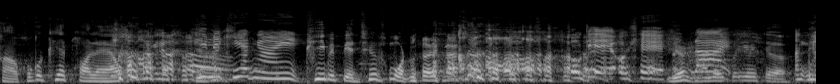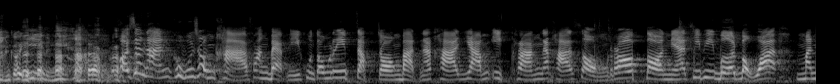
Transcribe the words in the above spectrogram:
ข่าวเขาก็เครียดพอแล้ว พี่ไม่เครียดไง พี่ไปเปลี่ยนชื่อเขาหมดเลยนะ โอเค โอเค เดี๋ยวหาได้ในเก็อี้ไม่เจอ อันเดียวก็ยี่อยู่นี่ค่ะเพราะฉะนั้นคุณผู้ชมขาฟังแบบนี้คุณต้องรีบจับจองบัตรนะคะ ย้ำอีกครั้งนะคะสองรอบตอนเนี้ยที่พี่เบิร์ดบอกว่ามัน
